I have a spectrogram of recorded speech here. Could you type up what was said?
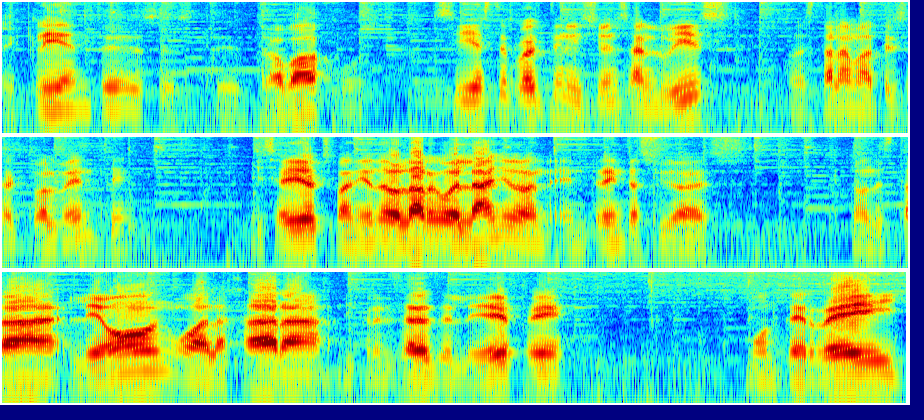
eh, clientes, este, trabajos. Sí, este proyecto inició en San Luis, donde está la matriz actualmente, y se ha ido expandiendo a lo largo del año en 30 ciudades, donde está León, Guadalajara, diferentes áreas del DF, Monterrey,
